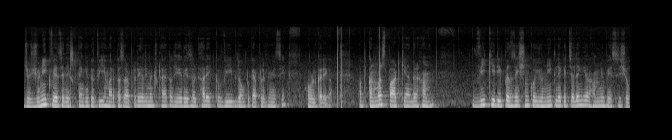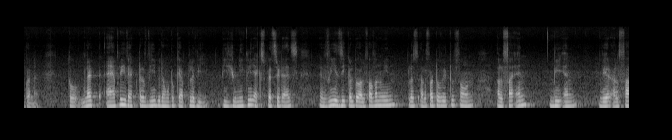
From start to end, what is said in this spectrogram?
जो यूनिक वे से लिख सकते हैं, क्योंकि वी हमारे पास आर्बिटरी एलिमेंट उठाया तो ये रिज़ल्ट हर एक V belong to capital V में से होल्ड करेगा। अब कन्वर्स पार्ट के अंदर हम वी की रिप्रेजेंटेशन को यूनिक लेके चलेंगे और हमने बेसिस शो करना है। तो let every vector V belong to capital V be uniquely expressed as V is to alpha 1 v in plus alpha 2 v2 so on, alpha n, v n where alpha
